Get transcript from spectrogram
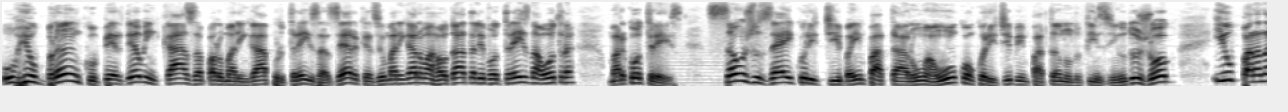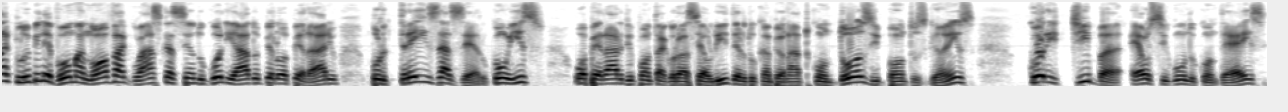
O Rio Branco perdeu em casa para o Maringá por 3 a 0, quer dizer, o Maringá numa rodada levou 3, na outra marcou 3. São José e Curitiba empataram 1 a 1 com o Curitiba empatando no finzinho do jogo, e o Paraná Clube levou uma nova guasca sendo goleado pelo Operário por 3 a 0. Com isso, o Operário de Ponta Grossa é o líder do campeonato com 12 pontos ganhos. Coritiba é o segundo com 10,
